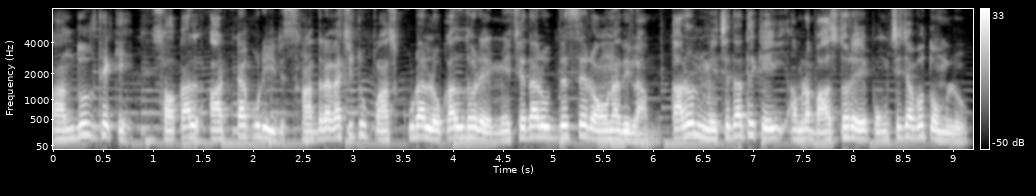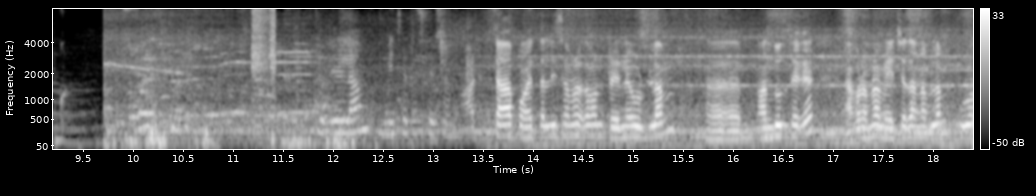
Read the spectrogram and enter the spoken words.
আন্দুল থেকে সকাল আটটা কুড়ির সাঁতরাগাছি টু পাঁশকুড়া লোকাল ধরে মেচেদার উদ্দেশ্যে রওনা দিলাম। কারণ মেচেদা থেকেই আমরা বাস ধরে পৌঁছে যাব তমলুক। মেছেদা স্টেশন আটটা পঁয়তাল্লিশ আমরা তখন ট্রেনে উঠলাম আন্দুল থেকে। এখন আমরা মেচেদা নামলাম পুরো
